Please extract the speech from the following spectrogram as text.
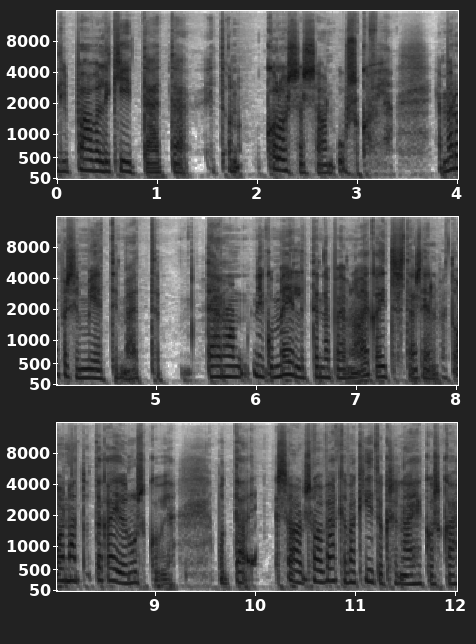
eli Paavali kiittää, että, että on, Kolossassa on uskovia. Ja mä rupesin miettimään, että tämähän on niin kuin meille tänä päivänä aika itsestään selvä. Että onhan totta kai on uskovia, mutta se on, se on väkevä kiitoksen aihe, koska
